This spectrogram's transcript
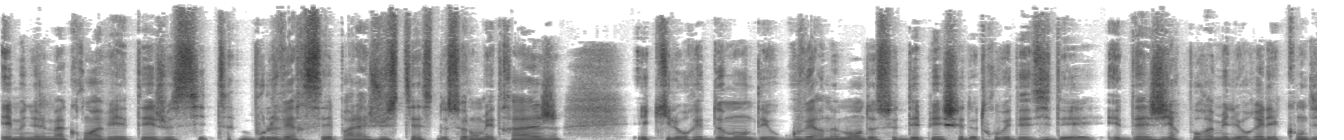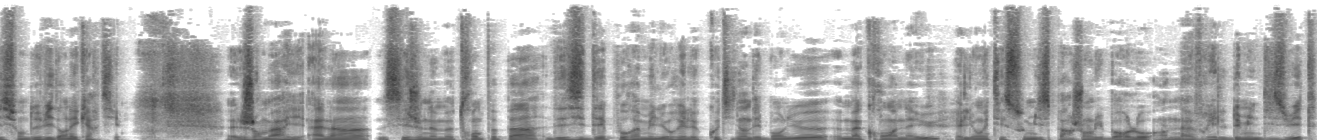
Emmanuel Macron avait été, je cite, bouleversé par la justesse de ce long métrage et qu'il aurait demandé au gouvernement de se dépêcher de trouver des idées et d'agir pour améliorer les conditions de vie dans les quartiers. Euh, Jean-Marie Alain, si je ne me trompe pas, des idées pour améliorer le quotidien des banlieues, Macron en a eu, elles lui ont été soumises par Jean-Louis Borloo en avril 2018.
